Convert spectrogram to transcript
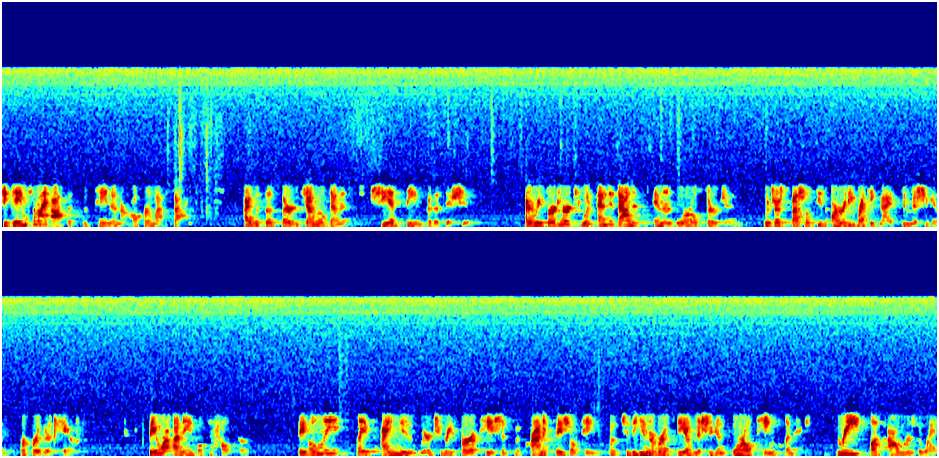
She came to my office with pain in her upper left. I was the third general dentist she had seen for this issue. I referred her to an endodontist and an oral surgeon, which are specialties already recognized in Michigan for further care. They were unable to help her. The only place I knew where to refer a patient with chronic facial pain was to the University of Michigan Oral Pain Clinic, three plus hours away.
